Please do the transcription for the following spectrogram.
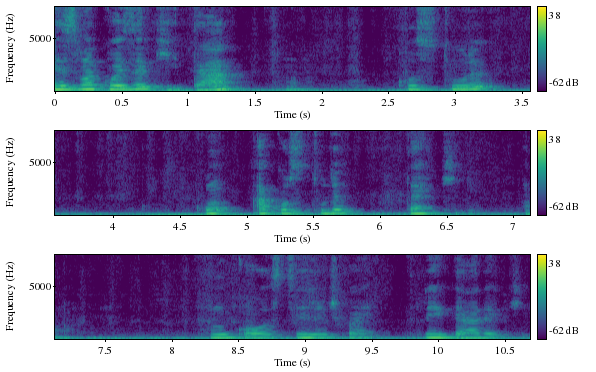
Mesma coisa aqui, tá? Costura com a costura daqui. Encosta e a gente vai pregar aqui.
